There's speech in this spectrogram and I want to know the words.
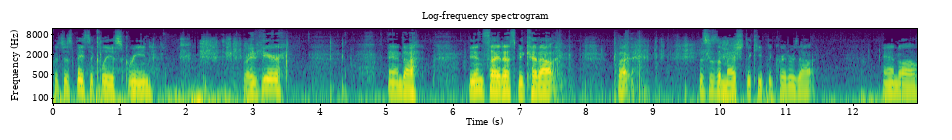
which is basically a screen right here. And uh, the inside has to be cut out, but this is a mesh to keep the critters out. And uh,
